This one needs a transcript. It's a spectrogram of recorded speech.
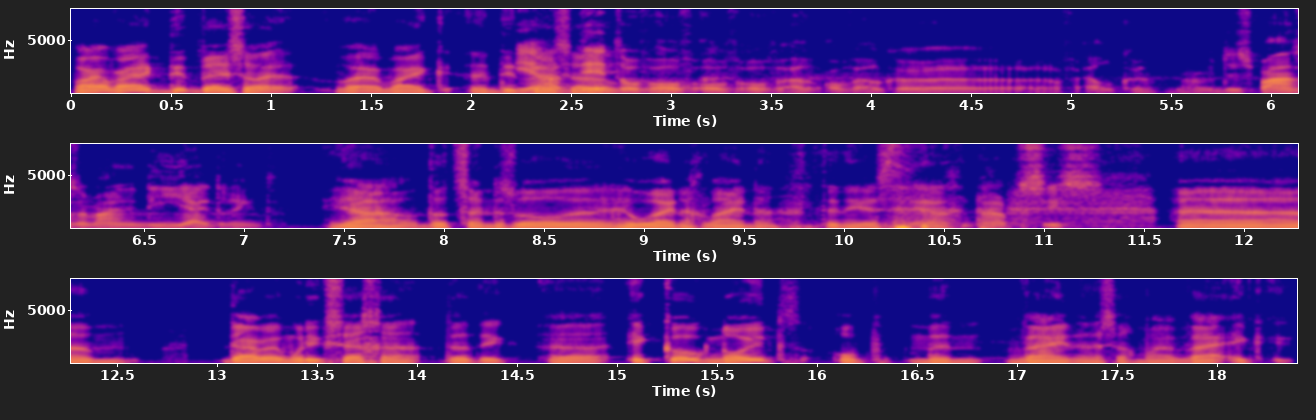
waar, waar ik dit bij zou... Waar, waar ik dit ja, bij zou, dit of, of, of, of, of elke, of elke. Nou, de Spaanse wijnen die jij drinkt. Ja, dat zijn dus wel heel weinig wijnen, ten eerste. Ja, ja precies. Ehm, daarbij moet ik zeggen dat ik... eh, ik kook nooit op mijn wijn, zeg maar. Wij, ik,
